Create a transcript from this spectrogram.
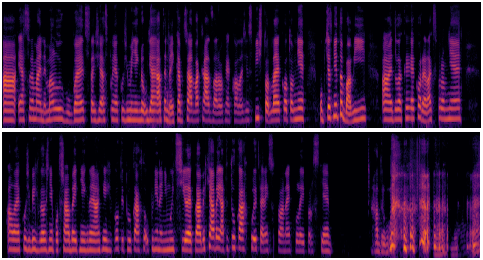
a já se normálně nemaluju vůbec, takže aspoň jako, že mi někdo udělá ten make-up třeba dvakrát za rok, jako, takže spíš tohle, jako to mě, občas mě to baví a je to taky jako relax pro mě, ale jako, že bych vyloženě potřeba být někde na nějakých jako titulkách, to úplně není můj cíl. Jako já bych chtěla být na titulkách kvůli tenisu, a ne kvůli prostě hadrům. no, no,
